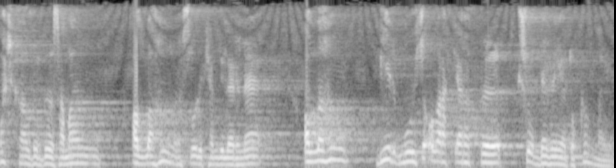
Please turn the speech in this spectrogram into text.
baş kaldırdığı zaman Allah'ın Resulü kendilerine Allah'ın bir mucize olarak yarattığı şu deveye dokunmayın.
